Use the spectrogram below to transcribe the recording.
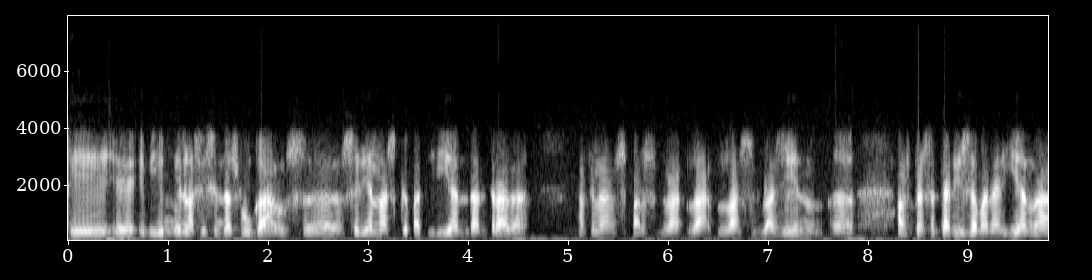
que, eh, evidentment, les hisendes locals eh, serien les que patirien d'entrada, perquè les, la, la, les, la gent, eh, els prestataris demanarien la,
